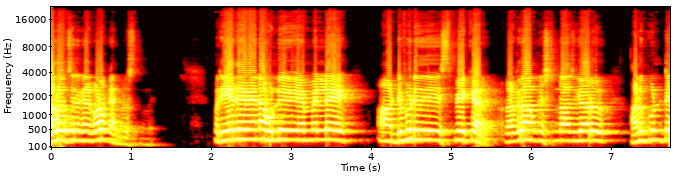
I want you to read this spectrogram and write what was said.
ఆలోచనగా కూడా కనిపిస్తుంది. మరి ఏదేమైనా ఉండి MLA deputy speaker Raghurama Krishnaraju garu అనుకుంటే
